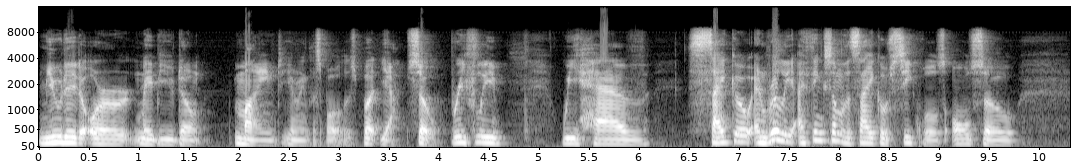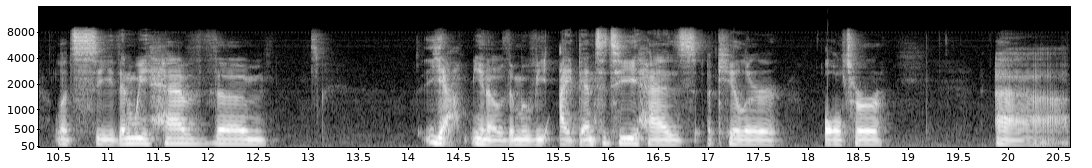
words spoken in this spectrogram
muted or maybe you don't mind hearing the spoilers. But yeah, so briefly, we have Psycho, and really, I think some of the Psycho sequels also. Let's see. Then we have the. Yeah, you know, the movie Identity has a killer, Alter, uh,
